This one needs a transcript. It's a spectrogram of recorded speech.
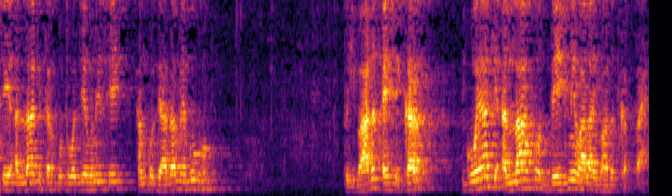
سے، اللہ کی طرف متوجہ ہونے سے ہم کو زیادہ محبوب ہوں۔ تو عبادت ایسے کر، گویا کہ اللہ کو دیکھنے والا عبادت کرتا ہے۔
